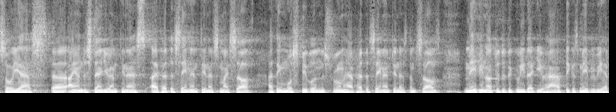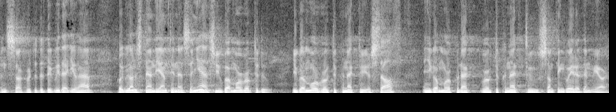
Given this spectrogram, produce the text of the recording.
So yes, uh, I understand your emptiness. I've had the same emptiness myself. I think most people in this room have had the same emptiness themselves. Maybe not to the degree that you have, because maybe we haven't suffered to the degree that you have, but we understand the emptiness. And yes, you've got more work to do. You've got more work to connect to yourself, and you've got more connect, work to connect to something greater than we are.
